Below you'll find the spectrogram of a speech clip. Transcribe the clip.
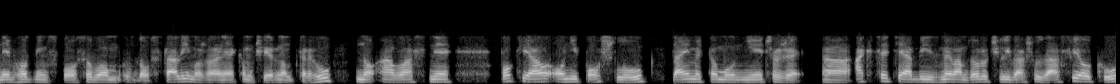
nevhodným spôsobom dostali, možno na nejakom čiernom trhu. No a vlastne pokiaľ oni pošlú, dajme tomu niečo, že ak chcete, aby sme vám doručili vašu zásielku,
